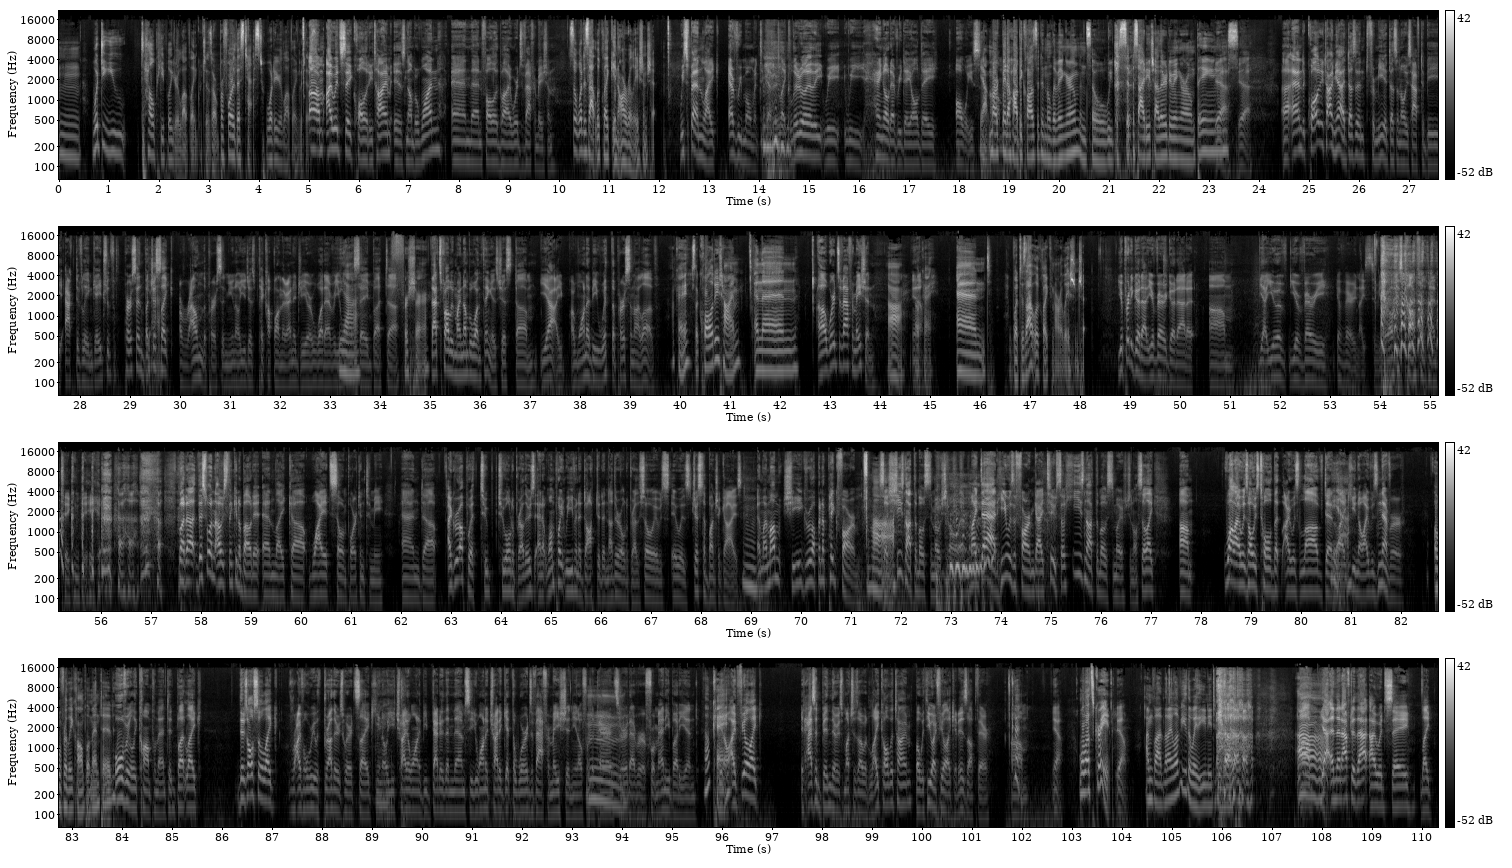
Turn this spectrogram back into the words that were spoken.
Mm, what do you tell people your love languages are before this test? What are your love languages? um, I would say quality time is number one, and then followed by words of affirmation. so, what does that look like in our relationship? We spend like every moment together. like literally, we we hang out every day, all day, always. Yeah, Mark Um, made a hobby closet in the living room, and so we just sit beside each other doing our own things. Yeah, yeah. Uh, and quality time, yeah, it doesn't for me. It doesn't always have to be actively engaged with the person, but just like around the person. You know, you just pick up on their energy or whatever you Yeah. want to say. But uh, for sure. that's probably my number one thing is just um, yeah, I, I want to be with the person I love. Okay, so quality time, and then Uh, words of affirmation. ah, Yeah. okay, and what does that look like in our relationship? You're pretty good at it. You're very good at it. Um, yeah, you have. You're very. You're very nice to me. You're always complimenting me. but uh, this one, I was thinking about it and like uh, why it's so important to me. And uh, I grew up with two two older brothers, and at one point we even adopted another older brother. So it was it was just a bunch of guys. And my mom, she grew up in a pig farm, Ah. so she's not the most emotional. and my dad, he was a farm guy too, so he's not the most emotional. So like, um, while I was always told that I was loved and Yeah. like you know I was never Overly complimented. overly complimented, but like there's also like rivalry with brothers where it's like you know you try to want to be better than them, so you want to try to get the words of affirmation you know from the parents or whatever or from anybody, and Okay. you know I feel like it hasn't been there as much as I would like all the time, but with you I feel like it is up there. Um, yeah, Well, that's great. yeah. I'm glad that I love you the way that you need to be loved. Um, yeah, and then after that, I would say like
